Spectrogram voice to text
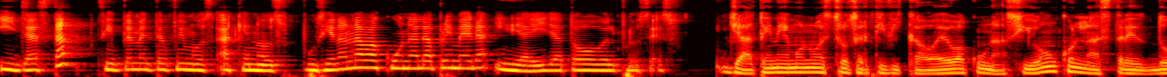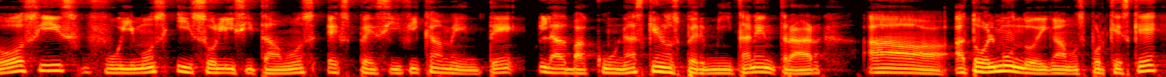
Y ya está. Simplemente fuimos a que nos pusieran la vacuna la primera y de ahí ya todo el proceso. Ya tenemos nuestro certificado de vacunación con las tres dosis. Fuimos y solicitamos específicamente las vacunas que nos permitan entrar a, a todo el mundo, digamos. Porque es que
